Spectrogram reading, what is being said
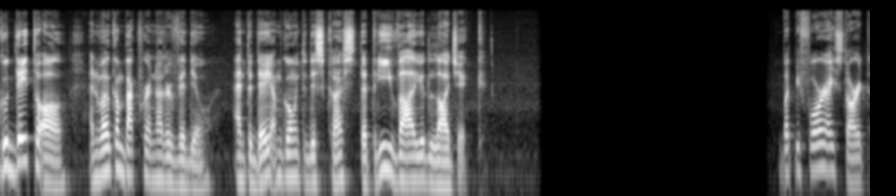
Good day to all and welcome back for another video. And today I'm going to discuss the three-valued logic. But before I start,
